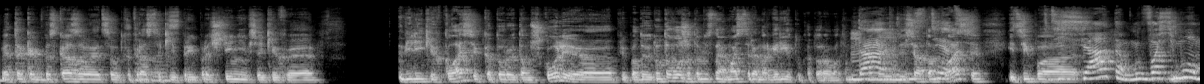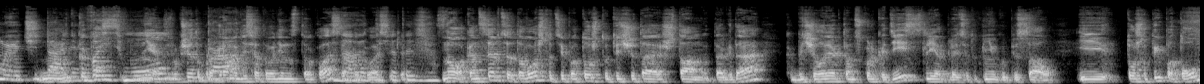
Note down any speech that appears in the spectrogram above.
да. Это как бы сказывается вот как раз-таки при прочтении всяких э, великих классик, которые там в школе э, преподают. Ну, того же, там, не знаю, мастера Маргариту, которого там да, в десятом классе. И типа... В десятом? Мы в восьмом ее читали. Ну, как восьмом? Нет, вообще-то программа да. 10-11 класса да, по классике. Но концепция того, что типа то, что ты читаешь там и тогда, как бы человек там сколько, 10 лет, блядь, эту книгу писал, и то, что ты потом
